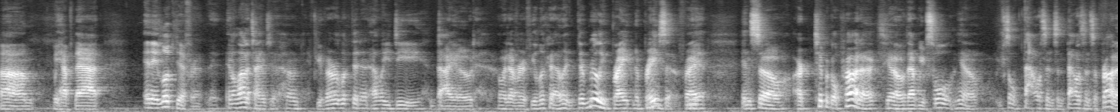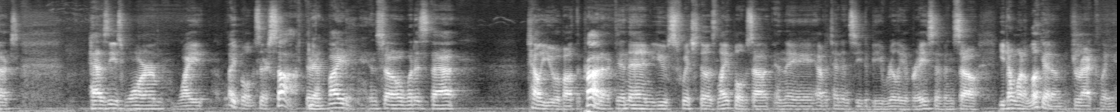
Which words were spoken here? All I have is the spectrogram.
Um, we have that, and they look different. And a lot of times, if you've ever looked at an LED diode or whatever, if you look at LED, they're really bright and abrasive, right? And so our typical product, you know, that we've sold, you know, we've sold thousands and thousands of products, has these warm white light bulbs. They're soft, they're Yeah. inviting. And so, what does that tell you about the product? And then you switch those light bulbs out, and they have a tendency to be really abrasive. And so, you don't want to look at them directly.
